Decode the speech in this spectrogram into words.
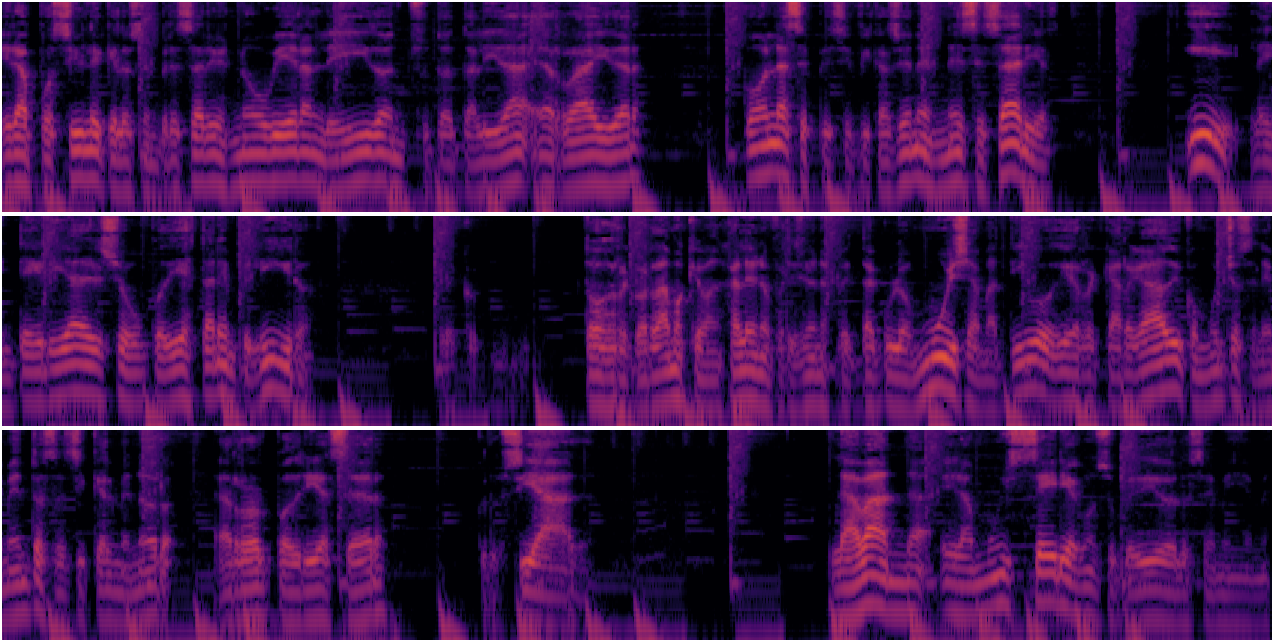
era posible que los empresarios no hubieran leído en su totalidad el rider con las especificaciones necesarias y la integridad del show podía estar en peligro. Todos recordamos que Van Halen ofreció un espectáculo muy llamativo y recargado y con muchos elementos, así que el menor error podría ser crucial. La banda era muy seria con su pedido de los M&M.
